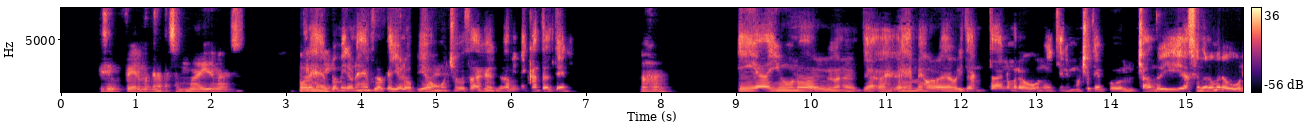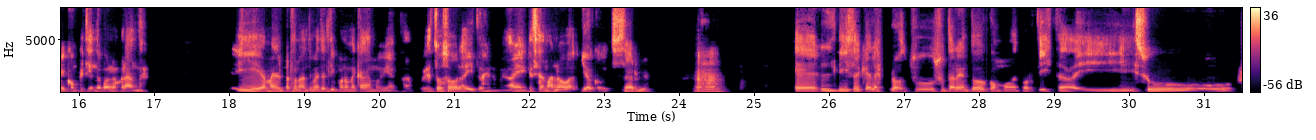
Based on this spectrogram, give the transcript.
que se enferman, que la pasan mal y demás. Por ejemplo, mira, un ejemplo que yo lo veo mucho, ¿sabes? Que a mí me encanta el tenis. Ajá. Y hay uno, bueno, ya es mejor, ahorita está en número uno y tiene mucho tiempo luchando y haciendo número uno y compitiendo con los grandes. Y a mí personalmente el tipo no me cae muy bien, ¿sabes? porque estos sobraditos y no me da bien, que se llama Novak Djokovic, serbio. Ajá. Él dice que él explotó su, su talento como deportista y su...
